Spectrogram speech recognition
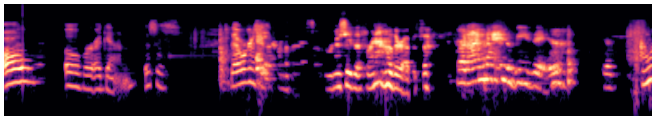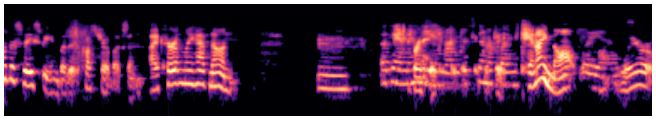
All over again. This is. Then we're gonna save that for another episode. We're gonna save that for another episode. But I'm not gonna be there. I want the space beam, but it costs Robux, and I currently have none. Mm, Okay, I'm in birthday, the game. I'm birthday, just gonna birthday. find. Can I not? Play as. Where?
